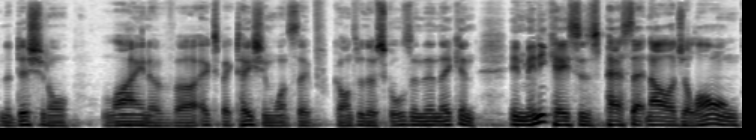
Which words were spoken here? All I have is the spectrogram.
an additional line of uh, expectation once they've gone through those schools, and then they can, in many cases, pass that knowledge along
